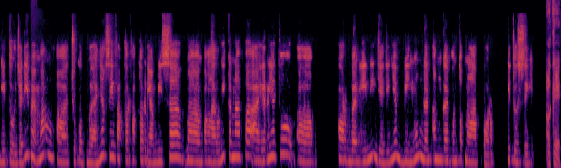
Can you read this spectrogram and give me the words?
gitu. Jadi memang uh, cukup banyak sih faktor-faktor yang bisa mempengaruhi kenapa akhirnya tuh uh, korban ini jadinya bingung dan enggan untuk melapor. Itu sih. Oke,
